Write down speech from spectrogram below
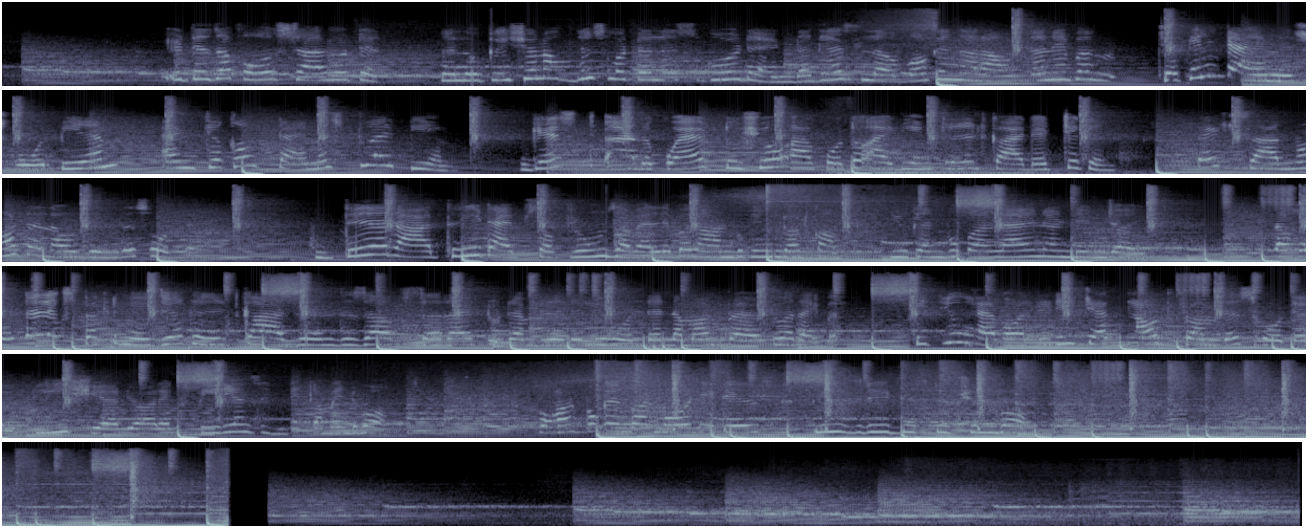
It is a 4-star hotel. The location of this hotel is good and the guests love walking around the neighborhood. Check-in time is 4 p.m. and check-out time is 12 p.m. Guests are required to show a photo ID and credit card at check-in. Pets are not allowed in this hotel. There are three types of rooms available on booking.com. You can book online and enjoy. The hotel expects major credit cards and reserves the right to temporarily hold an amount prior to arrival. If you have already checked out from this hotel, please share your experience in the comment box. For booking or more details, please read description box.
